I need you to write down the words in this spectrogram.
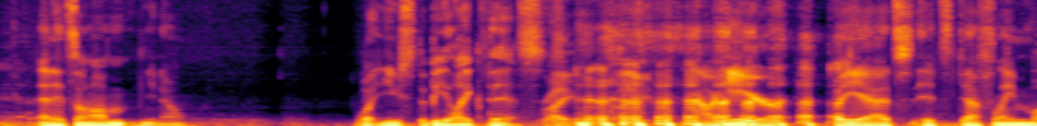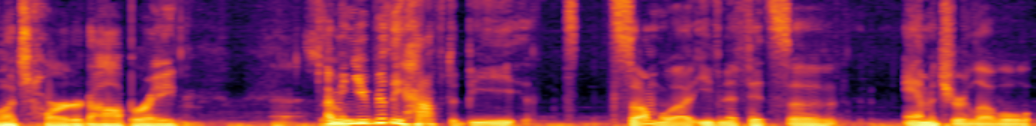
Yeah. and it's on you know what used to be like this Right. Right. now here. But yeah, it's it's definitely much harder to operate. So- I mean, you really have to be somewhat, even if it's a amateur level,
